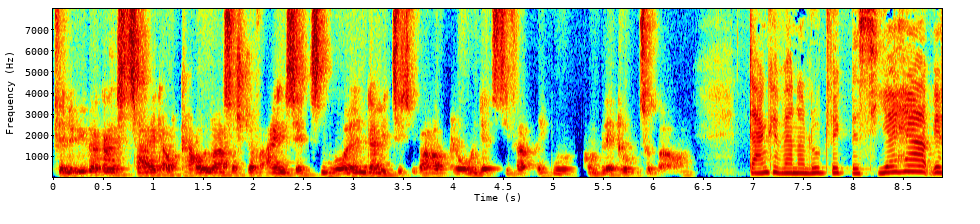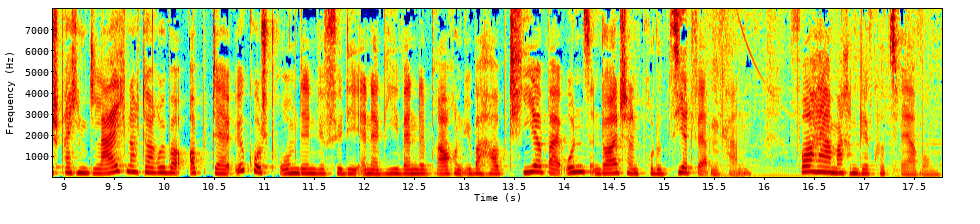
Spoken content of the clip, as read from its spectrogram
für eine Übergangszeit auch grauen Wasserstoff einsetzen wollen, damit es sich überhaupt lohnt, jetzt die Fabriken komplett umzubauen. Danke, Werner Ludwig, bis hierher. Wir sprechen gleich noch darüber, ob der Ökostrom, den wir für die Energiewende brauchen, überhaupt hier bei uns in Deutschland produziert werden kann. Vorher machen wir kurz Werbung.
